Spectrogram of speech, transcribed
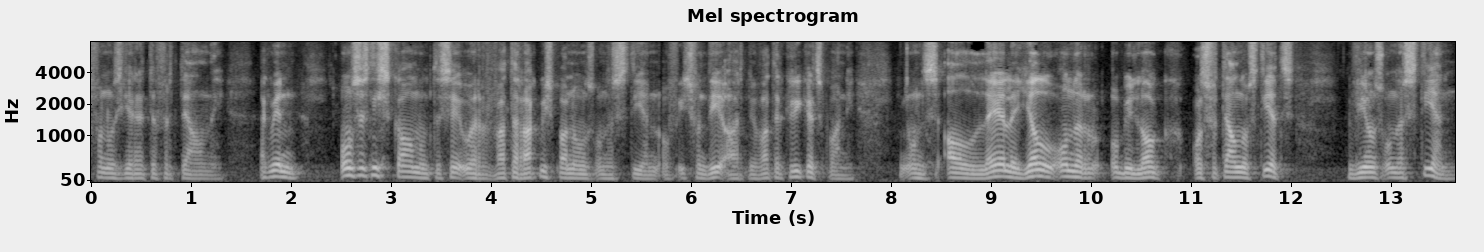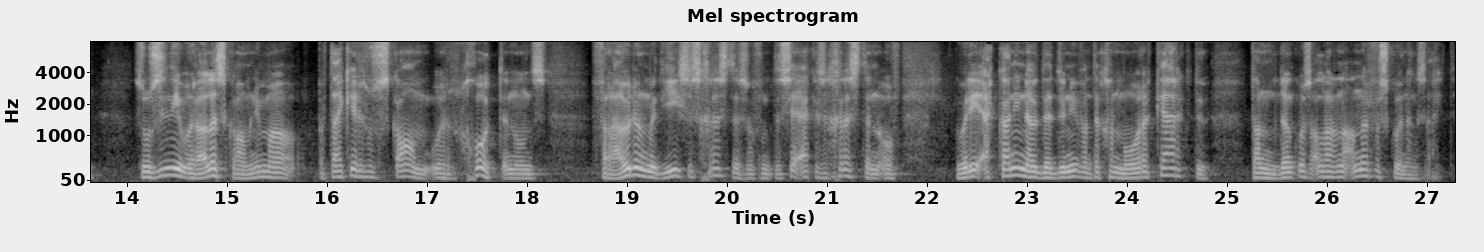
van ons Here te vertel nie. Ek meen, ons is nie skaam om te sê oor watter rugbyspan ons ondersteun of iets van die aard nie, watter cricketspan nie. Ons al lê hulle heel onder op die log, ons vertel nog steeds wie ons ondersteun. So ons is nie oor hulle skaam nie, maar partykeer is ons skaam oor God en ons verhouding met Jesus Christus of om te sê ek is 'n Christen of hoorie ek kan nie nou dit doen nie want ek gaan môre kerk toe dan dink ons allerlei ander verskonings uit.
